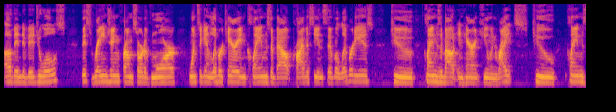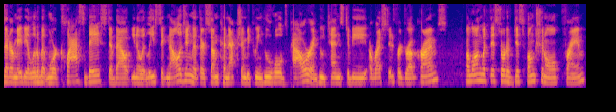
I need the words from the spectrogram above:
of individuals. This ranging from sort of more, once again, libertarian claims about privacy and civil liberties to claims about inherent human rights to claims that are maybe a little bit more class based about, you know, at least acknowledging that there's some connection between who holds power and who tends to be arrested for drug crimes along with this sort of dysfunctional frame.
